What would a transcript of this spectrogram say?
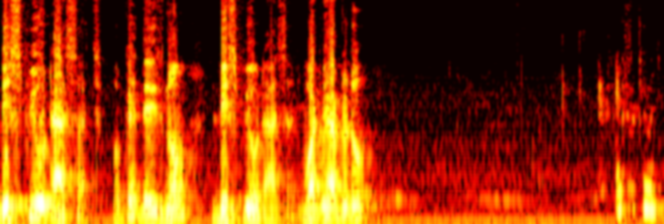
dispute as such okay? There is no dispute as such. What we have to do? Exclude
